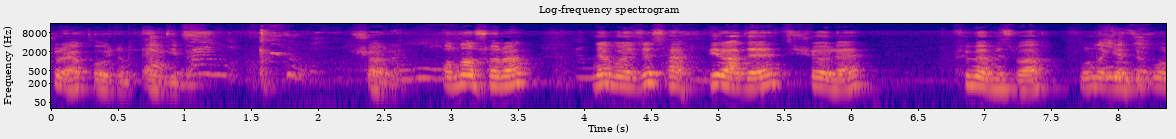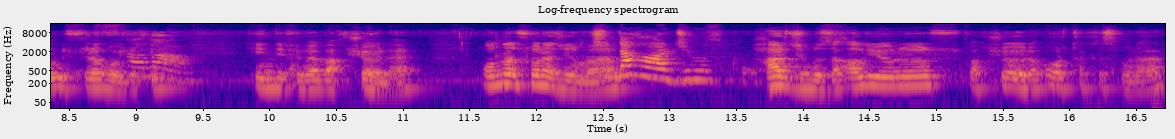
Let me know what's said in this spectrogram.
şuraya koydum el gibi. Şöyle. Ondan sonra ne koyacağız? Ha, bir adet şöyle fümemiz var. Bunu da getirip onun üstüne koyduk. Tamam. Hindi füme bak şöyle. Ondan sonracığıma İçinde harcımız koy. harcımızı alıyoruz. Bak şöyle orta kısmına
